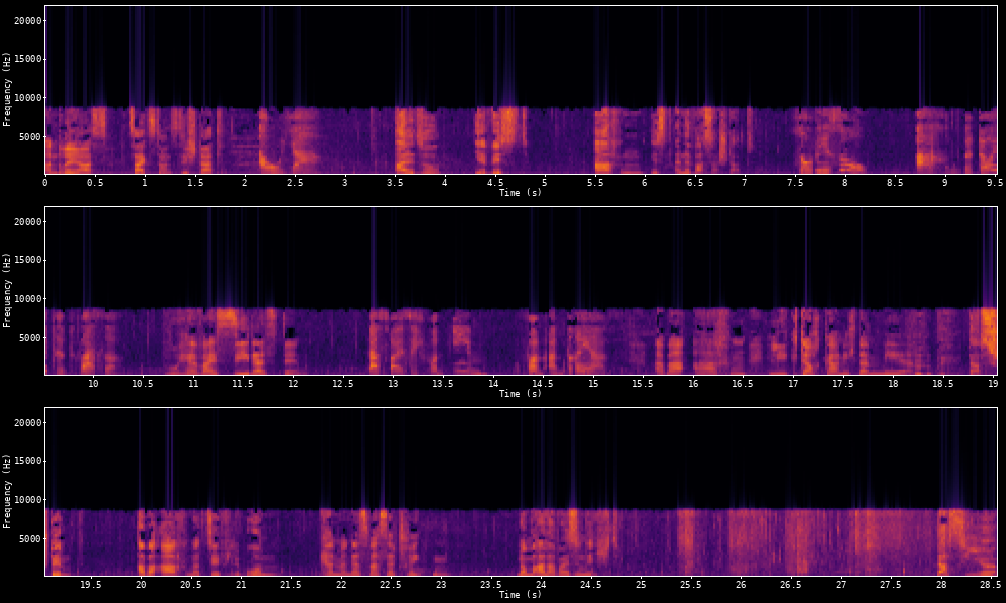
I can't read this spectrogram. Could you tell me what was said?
Andreas, zeigst du uns die Stadt? Oh ja, Also, ihr wisst, Aachen ist eine Wasserstadt. sowieso. Aachen bedeutet Wasser. Woher weiß sie das denn? Das weiß ich von ihm, von Andreas. Aber Aachen liegt doch gar nicht am Meer. Das stimmt. Aber Aachen hat sehr viele Brunnen. Kann man das Wasser trinken? Normalerweise nicht. Das hier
